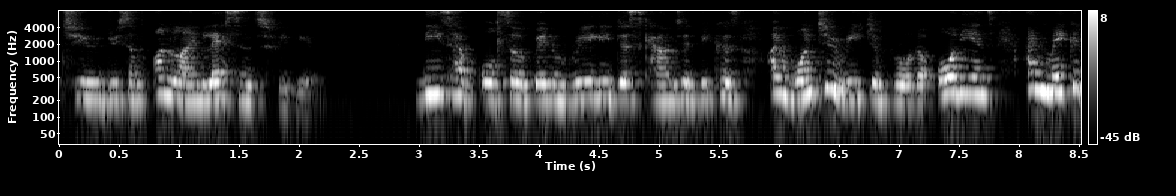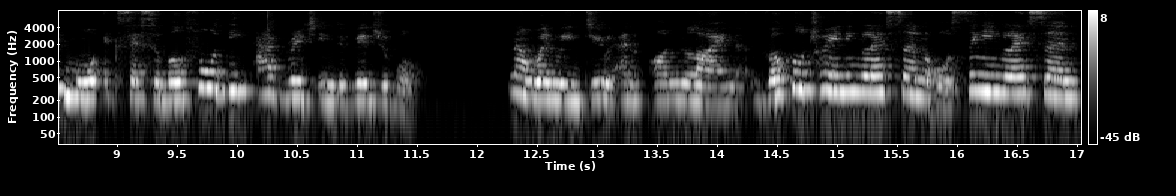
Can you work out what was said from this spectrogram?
to do some online lessons for you these have also been really discounted because I want to reach a broader audience and make it more accessible for the average individual. Now, when we do an online vocal training lesson or singing lesson,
